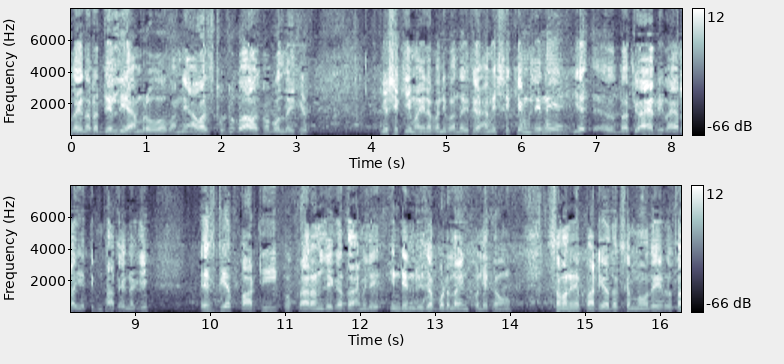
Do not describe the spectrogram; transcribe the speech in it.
हुँदैन र दिल्ली हाम्रो हो भन्ने आवाज ठुल्ठुलो आवाजमा बोल्दै थियो। यो सिक्किम होइन पनि भन्दै थियो। हामी सिक्किमले नै त्यो आइआरबी भाइहरूलाई यति पनि थाहा छैन कि एसडिएफ पार्टीको कारणले गर्दा हामीले इन्डियन रिजर्भ बोर्डर लाइन खोलेका हौँ। सामान्य पार्टी अध्यक्ष महोदय तथा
